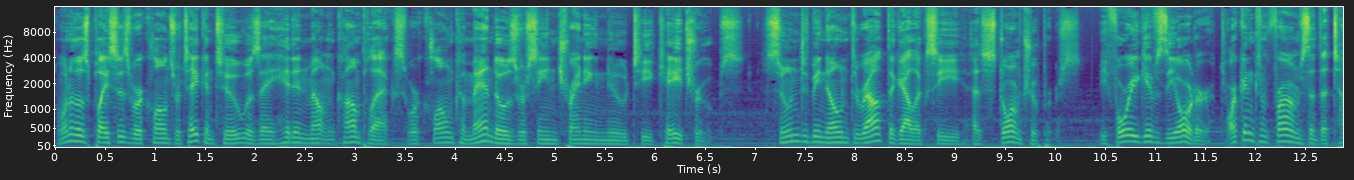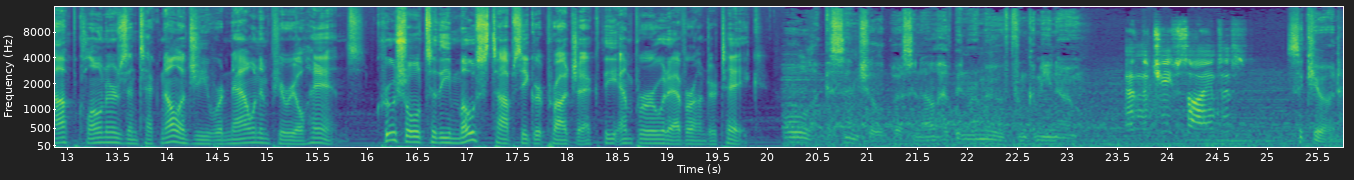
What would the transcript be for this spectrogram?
One of those places where clones were taken to was a hidden mountain complex where clone commandos were seen training new TK troops, soon to be known throughout the galaxy as stormtroopers. Before he gives the order, Tarkin confirms that the top cloners and technology were now in Imperial hands, crucial to the most top secret project the Emperor would ever undertake. All essential personnel have been removed from Kamino. And the chief scientist? Secured.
